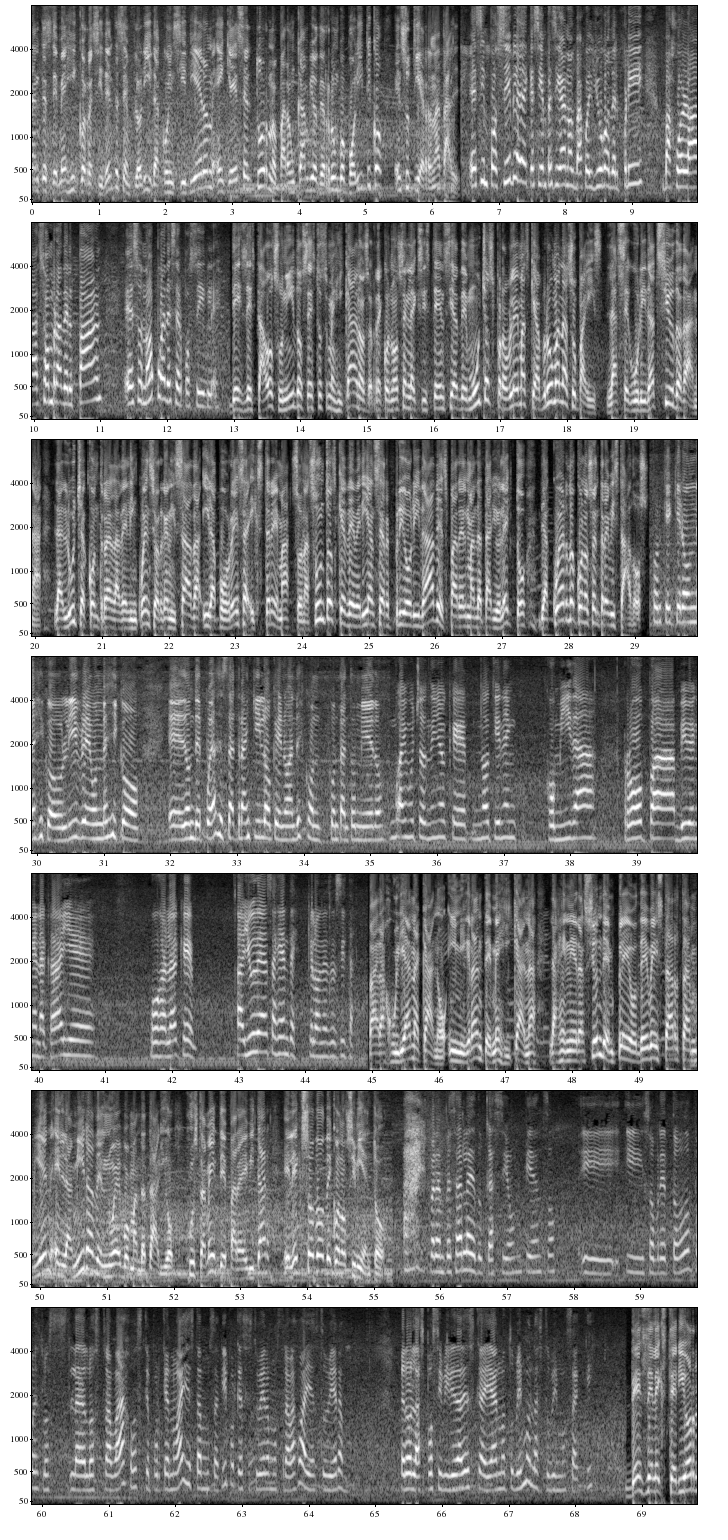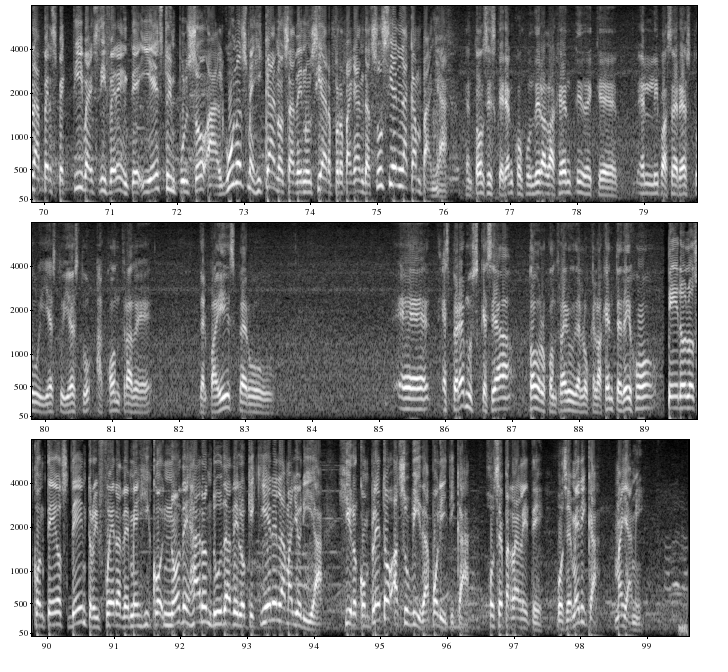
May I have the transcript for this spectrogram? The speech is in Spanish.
De México residentes en Florida coincidieron en que es el turno para un cambio de rumbo político en su tierra natal. Es imposible de que siempre sigamos bajo el yugo del PRI, bajo la sombra del PAN, eso no puede ser posible. Desde Estados Unidos estos mexicanos reconocen la existencia de muchos problemas que abruman a su país. La seguridad ciudadana, la lucha contra la delincuencia organizada y la pobreza extrema son asuntos que deberían ser prioridades para el mandatario electo de acuerdo con los entrevistados. Porque quiero un México libre, un México eh, donde puedas estar tranquilo, que no andes con, con tanto miedo. Hay muchos niños que no tienen comida, ropa, viven en la calle, Ojalá que ayude a esa gente que lo necesita. Para Juliana Cano, inmigrante mexicana, la generación de empleo debe estar también en la mira del nuevo mandatario, justamente para evitar el éxodo de conocimiento. Ay, para empezar la educación, pienso. Y, sobre todo pues los, los trabajos, que porque no hay estamos aquí, porque si estuviéramos trabajo allá estuviéramos. Pero las posibilidades que allá no tuvimos, las tuvimos aquí. Desde el exterior la perspectiva es diferente y esto impulsó a algunos mexicanos a denunciar propaganda sucia en la campaña. Entonces querían confundir a la gente de que él iba a hacer esto y esto y esto a contra de, del país, pero eh, esperemos que sea todo lo contrario de lo que la gente dijo. Pero los conteos dentro y fuera de México no dejaron duda de lo que quiere la mayoría, giro completo a su vida política. José Parralete, Voz de América, Miami.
